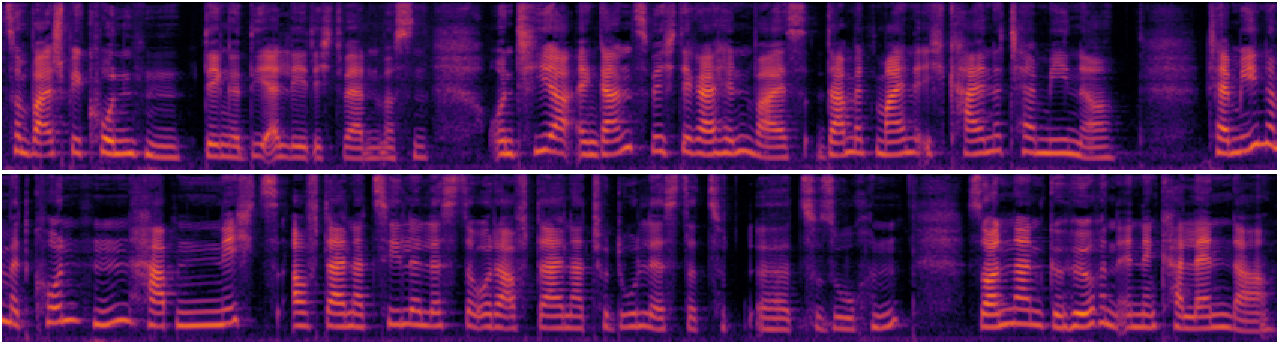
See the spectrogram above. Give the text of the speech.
Zum Beispiel Kundendinge, die erledigt werden müssen. Und hier ein ganz wichtiger Hinweis. Damit meine ich keine Termine. Termine mit Kunden haben nichts auf deiner Zieleliste oder auf deiner To-Do-Liste zu, äh, zu suchen, sondern gehören in den Kalender.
